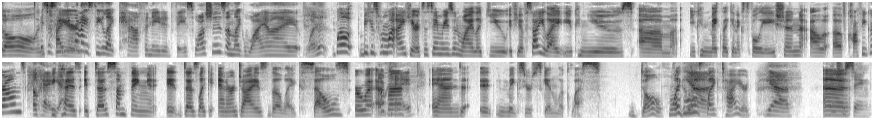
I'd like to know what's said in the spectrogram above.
dull and It's the same thing when I see like caffeinated face washes. I'm like, why am I what? Well, because from what I hear, it's the same reason why, like you, if you have cellulite, you can use, um, you can make like an exfoliation out of coffee grounds. Okay, yeah. Because it does something. It does like energize the like cells or whatever, Okay. and it makes your skin look less dull, like Yeah. less like tired. Yeah. Uh, Interesting.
